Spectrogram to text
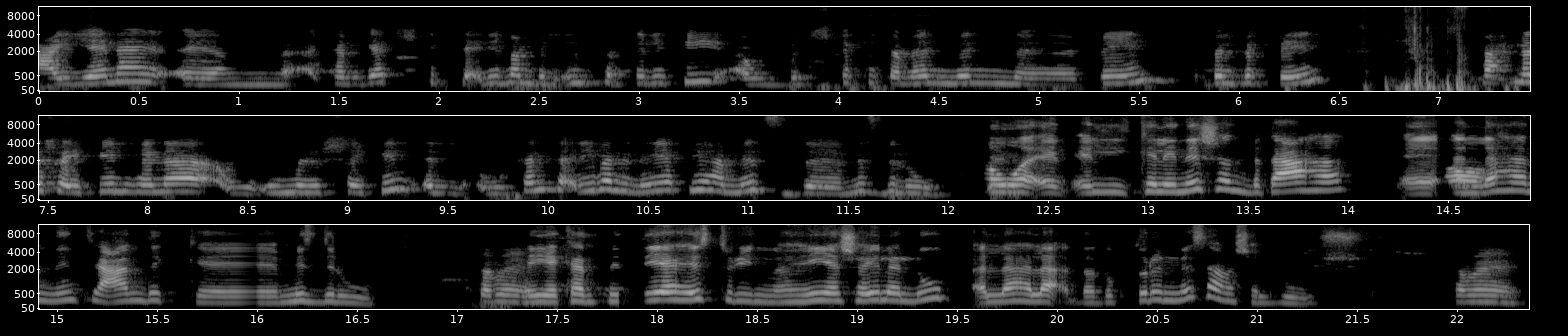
عيانة كانت جاية تشتكي تقريبا بال infertility أو بتشتكي كمان من pain pelvic pain. فإحنا شايفين هنا ومش شايفين ال... وكان تقريبا إن هي فيها missed missed loop. هو ال- ال clinician بتاعها. قال لها إن انت عندك missed loop. تمام. هي كانت مديها history إن هي شايلة ال loop قال لها لأ ده دكتور النساء ما شالهوش. تمام.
